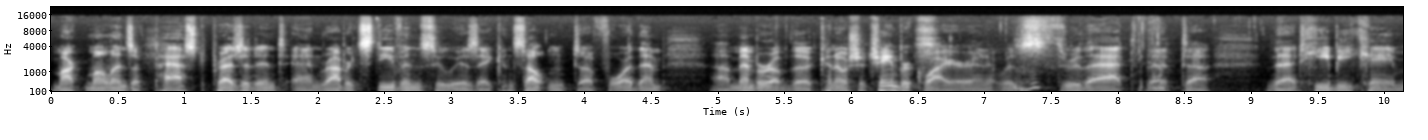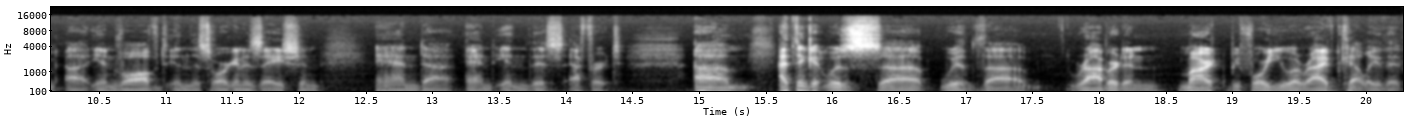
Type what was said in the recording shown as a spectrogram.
Mark Mullins, a past president, and Robert Stevens, who is a consultant uh, for them, a member of the Kenosha Chamber Choir. And it was through that that, uh, that he became uh, involved in this organization and, uh, and in this effort. Um, I think it was uh, with uh, Robert and Mark before you arrived, Kelly, that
